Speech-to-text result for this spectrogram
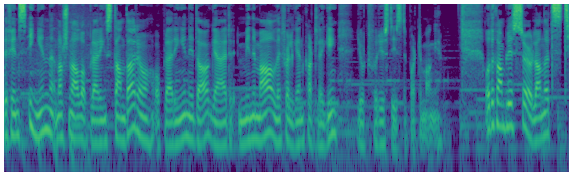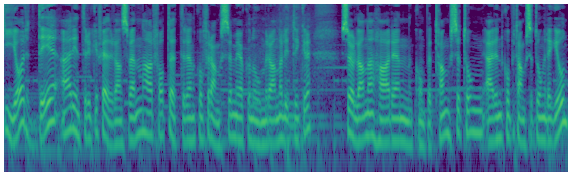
Det fins ingen nasjonal opplæringsstandard, og opplæringen i dag er minimal, ifølge en kartlegging gjort for Justisdepartementet. Og det kan bli Sørlandets tiår. Det er inntrykket Fedrelandsvennen har fått etter en konferanse med økonomer og analytikere. Sørlandet en er en kompetansetung region,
